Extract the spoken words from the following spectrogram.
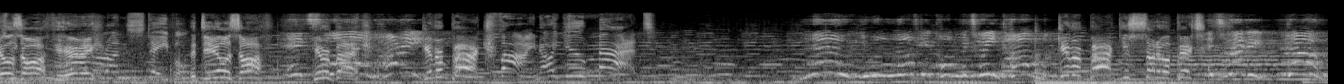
Hey, the deal's off. You hear me? Unstable. The deal is off. It's Give her back. hurry! Give her back. Fine, are you mad? No, you will not get caught in between. Come! Give her back, you son of a bitch. It's ready! Go!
